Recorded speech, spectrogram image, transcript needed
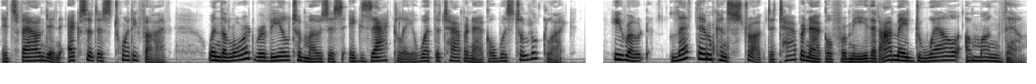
It's found in Exodus 25 when the Lord revealed to Moses exactly what the tabernacle was to look like. He wrote, Let them construct a tabernacle for me that I may dwell among them,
